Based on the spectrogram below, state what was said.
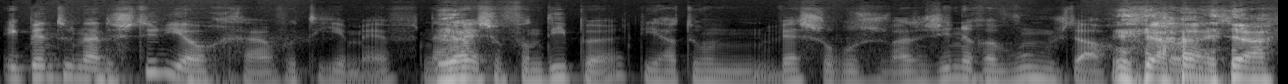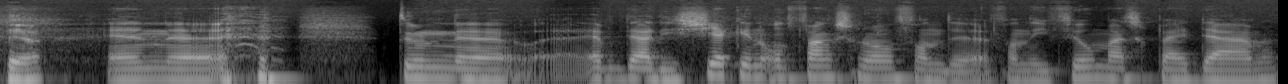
ik ben toen naar de studio gegaan voor TMF. Naar. Wessel van Diepen. Die had toen Wessels waanzinnige woensdag. Ja, ja, ja. En eh, toen eh, heb ik daar die check in ontvangst genomen van, de, van die filmmaatschappij dame.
